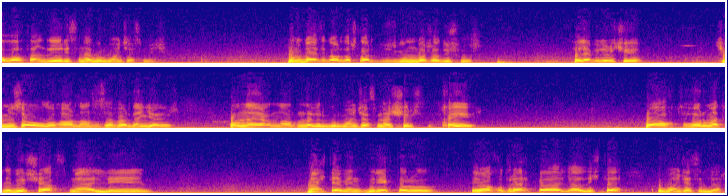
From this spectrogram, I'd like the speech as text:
Allahdan qeyrisinə qurban kəsmək. Bunu bəzi qardaşlar düzgün başa düşmür. Elə bilir ki, kiminsə oğlu hardansa səfərdən gəlir, onun ayağının altında bir qurban kəsmək şirkdir. Xeyr. Və yaxud hörmətli bir şəxs, müəllim, məktəbin direktoru və yaxud rəhbər gəldikdə qurban kəsirlər.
